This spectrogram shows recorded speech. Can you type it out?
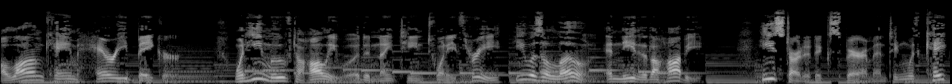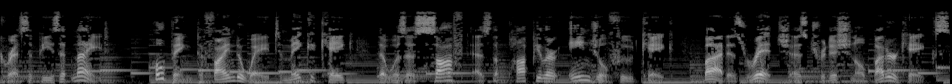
along came Harry Baker. When he moved to Hollywood in 1923, he was alone and needed a hobby. He started experimenting with cake recipes at night, hoping to find a way to make a cake that was as soft as the popular angel food cake, but as rich as traditional butter cakes.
